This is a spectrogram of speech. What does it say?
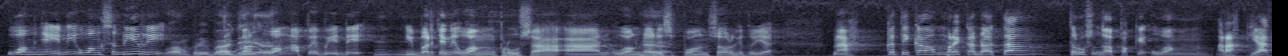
Uangnya ini uang sendiri, Uang pribadi bukan ya? uang APBD. Ibaratnya ini uang perusahaan, uang dari Ya. sponsor gitu ya. Nah, ketika mereka datang terus nggak pakai uang rakyat,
